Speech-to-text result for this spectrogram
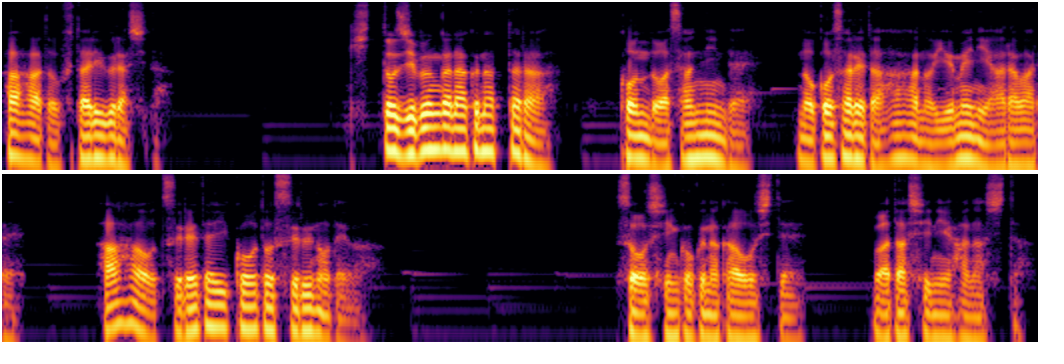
母と二人暮らしだ。きっと自分が亡くなったら、今度は三人で残された母の夢に現れ、母を連れて行こうとするのでは。そう深刻な顔をして私に話した。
